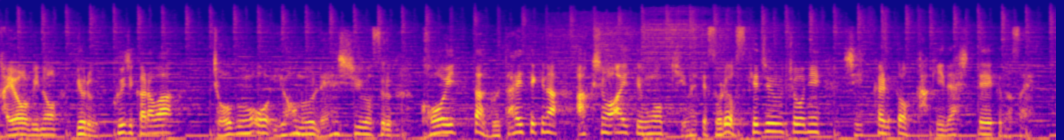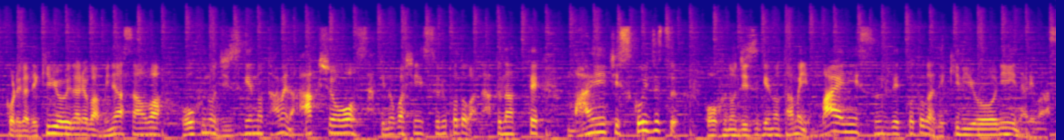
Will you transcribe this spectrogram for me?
火曜日の夜9時からは長文を読む練習をするこういった具体的なアクションアイテムを決めてそれをスケジュール帳にしっかりと書き出してください。これができるようになれば皆さんは抱負の実現のためのアクションを先延ばしにすることがなくなって毎日少しずつ抱負の実現のために前に進んでいくことができるようになります。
